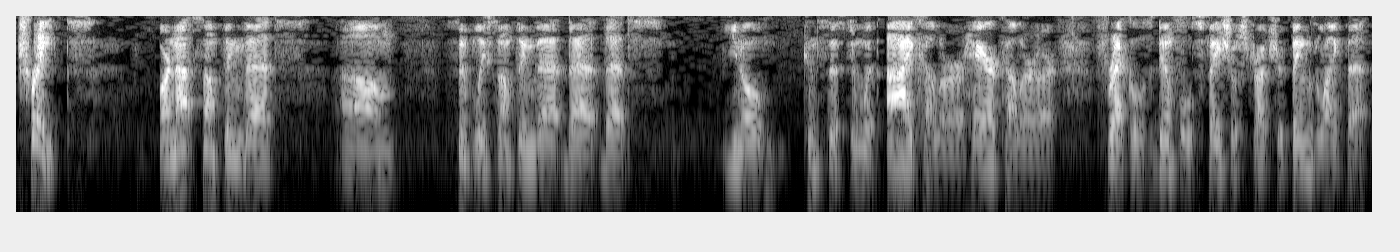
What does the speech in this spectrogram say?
traits are not something that's um, simply something that, that that's, you know, consistent with eye color or hair color or freckles, dimples, facial structure, things like that.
